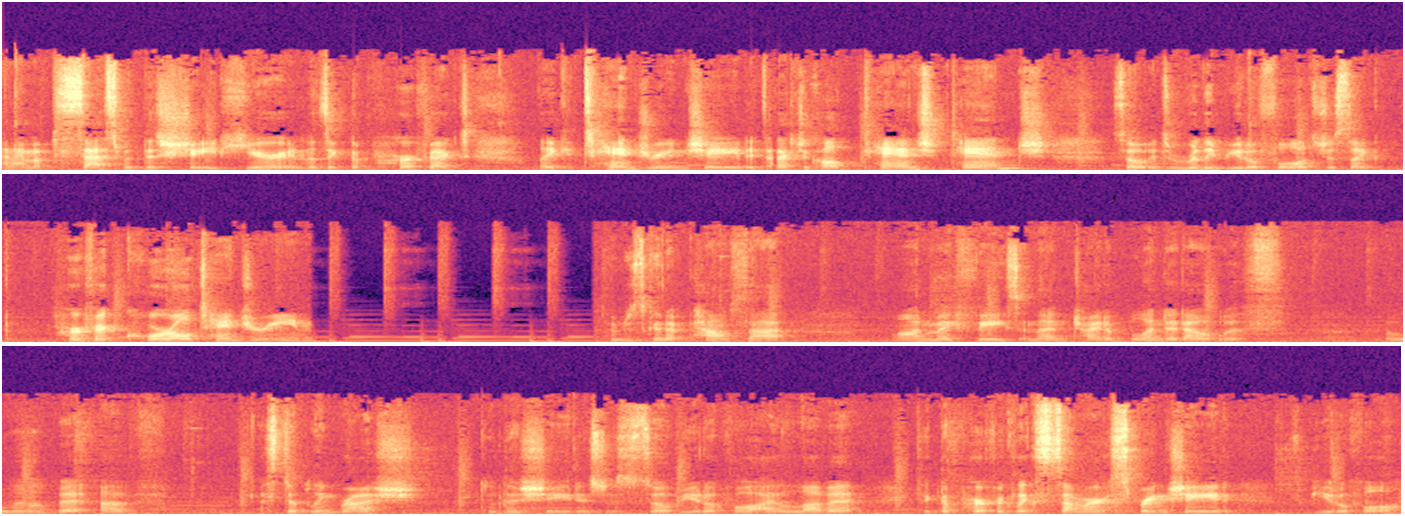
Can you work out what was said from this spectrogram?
and I'm obsessed with this shade here. It is like the perfect like tangerine shade. It's actually called Tang Tang. So it's really beautiful. It's just like perfect coral tangerine. I'm just gonna pounce that on my face and then try to blend it out with a little bit of a stippling brush. So this shade is just so beautiful. I love it. It's like the perfect like summer spring shade. It's beautiful.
